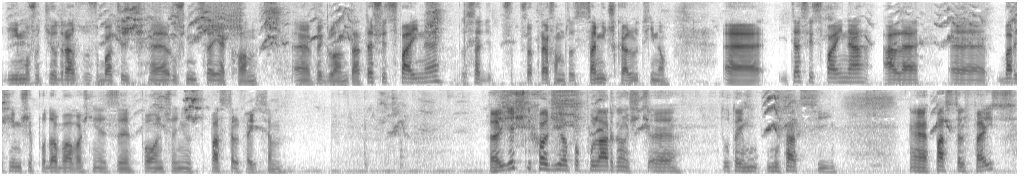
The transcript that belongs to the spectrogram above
i możecie od razu zobaczyć e, różnicę jak on e, wygląda. Też jest fajny, w zasadzie, przepraszam, to jest samiczka Lutino. E, I też jest fajna, ale bardziej mi się podoba właśnie z połączeniu z Pastel Face'em. Jeśli chodzi o popularność tutaj mutacji Pastel Face,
